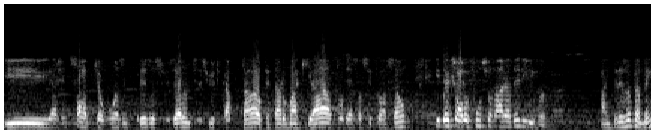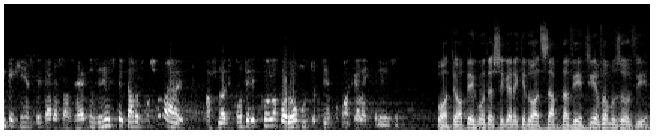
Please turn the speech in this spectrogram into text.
e a gente sabe que algumas empresas fizeram desvio de capital, tentaram maquiar toda essa situação e deixaram o funcionário à deriva. A empresa também tem que respeitar essas regras e respeitar o funcionário. Afinal de contas, ele colaborou muito tempo com aquela empresa. Bom, tem uma pergunta chegando aqui no WhatsApp da Verdinha, vamos ouvir.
